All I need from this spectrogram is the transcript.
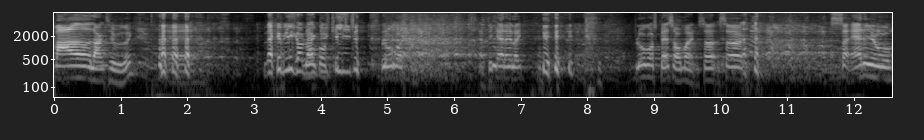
meget langt herude, ikke? Øh, hvad kan vi lige komme langt, du kan lide det? Blågårds, ja, det kan jeg da heller ikke. Blågårds plads omegn, så, så, så er det jo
